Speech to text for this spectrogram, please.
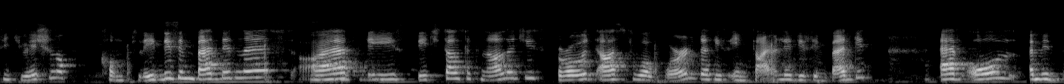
situation of complete disembeddedness have these digital technologies brought us to a world that is entirely disembedded have all i mean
